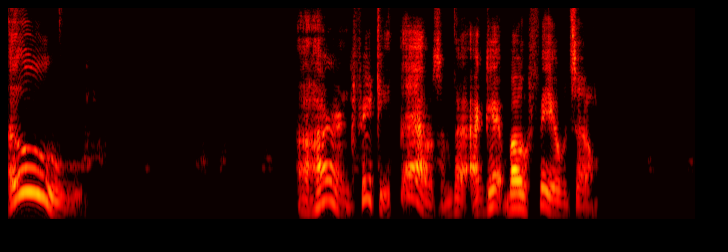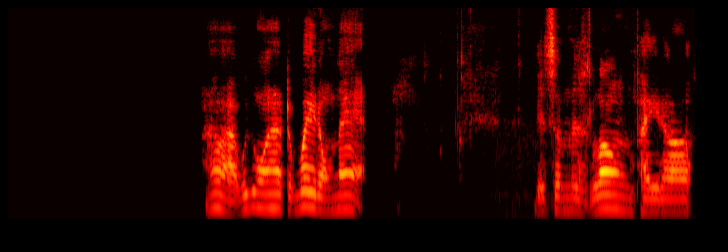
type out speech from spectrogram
Ooh, 150,000, but I get both fields though. All right, we're gonna have to wait on that. Get some of this loan paid off.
